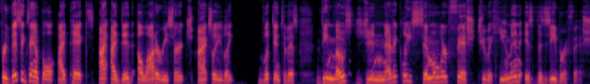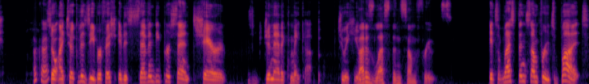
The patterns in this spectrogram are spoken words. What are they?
for this example, I picked I I did a lot of research. I actually like looked into this. The most genetically similar fish to a human is the zebrafish. Okay. So I took the zebrafish. It is 70% share genetic makeup to a human. That is less than some fruits. it's less than some fruits, but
